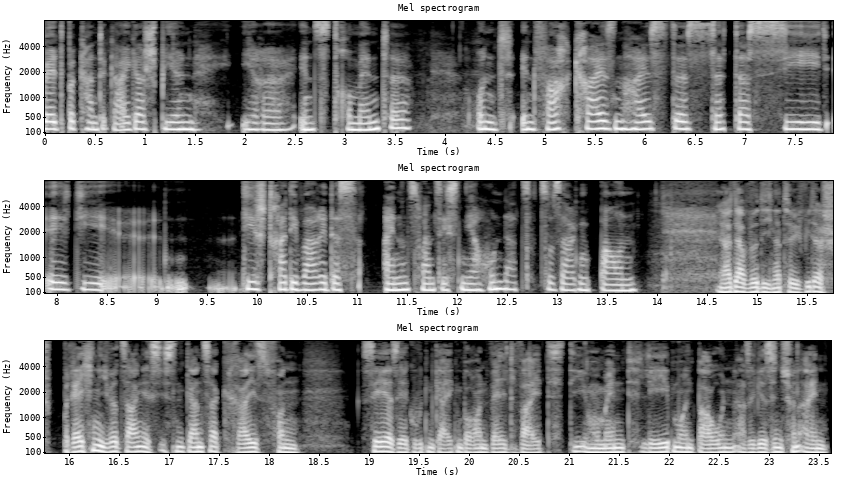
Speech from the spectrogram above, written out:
Weltbekannte Geiger spielen ihre Instrumente und in Fachkreisen heißt es, dass sie äh, die, die Stradivari des 21. Jahrhunderts sozusagen bauen. Ja, da würde ich natürlich widersprechen. Ich würde sagen, es ist ein ganzer Kreis von sehr, sehr guten Geigenbauern weltweit, die im Moment leben und bauen. Also wir sind schon ein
